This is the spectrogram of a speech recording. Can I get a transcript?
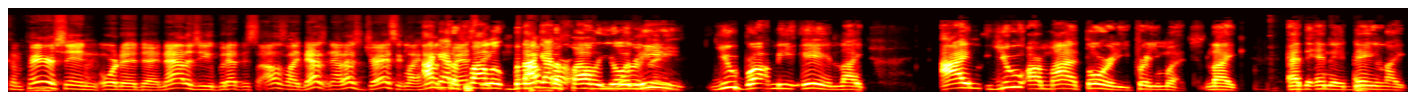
comparison or the, the analogy, but at this, I was like, that's now that's drastic. Like, I gotta drastic, follow, but I gotta follow your lead. They? You brought me in, like, I you are my authority, pretty much. Like, at the end of the day, like,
